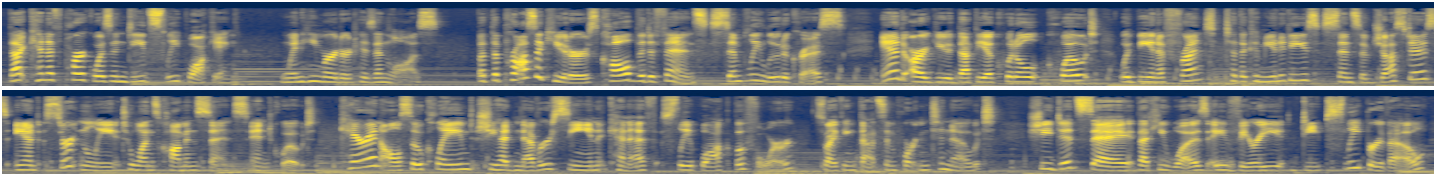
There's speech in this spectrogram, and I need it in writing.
that Kenneth Park was indeed sleepwalking when he murdered his in laws. But the prosecutors called the defense simply ludicrous and argued that the acquittal, quote, would be an affront to the community's sense of justice and certainly to one's common sense, end quote. Karen also claimed she had never seen Kenneth sleepwalk before, so I think that's important to note. She did say that he was a very deep sleeper, though,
